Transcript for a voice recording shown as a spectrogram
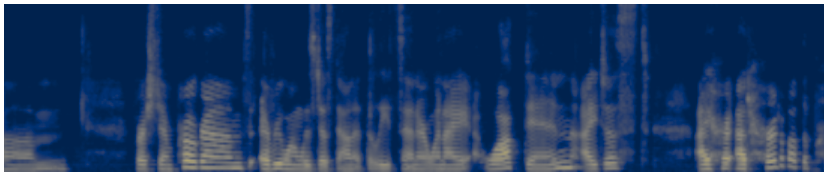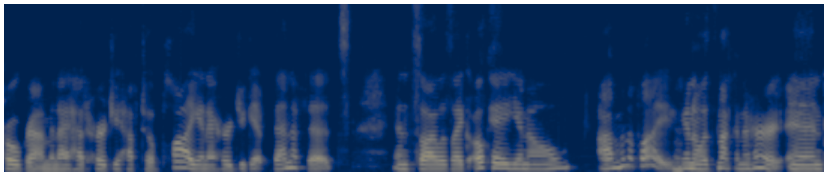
um, first gen programs. Everyone was just down at the Lead Center. When I walked in, I just I heard I'd heard about the program and I had heard you have to apply and I heard you get benefits. And so I was like, okay, you know, I'm gonna apply. Mm-hmm. You know, mm-hmm. it's not gonna hurt. And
